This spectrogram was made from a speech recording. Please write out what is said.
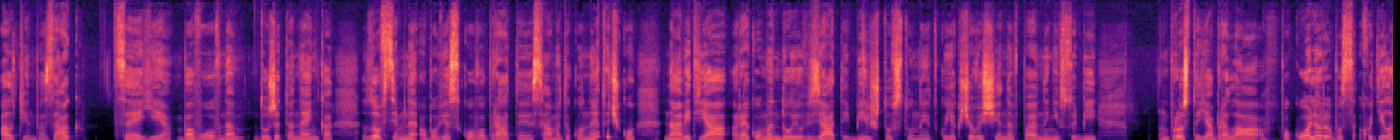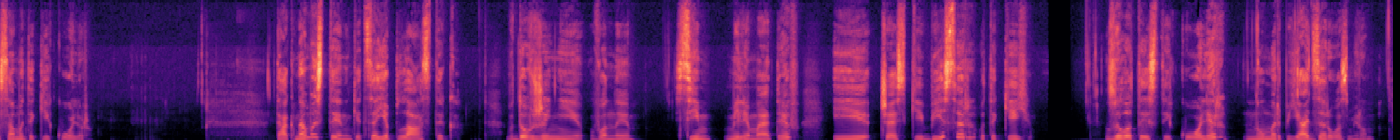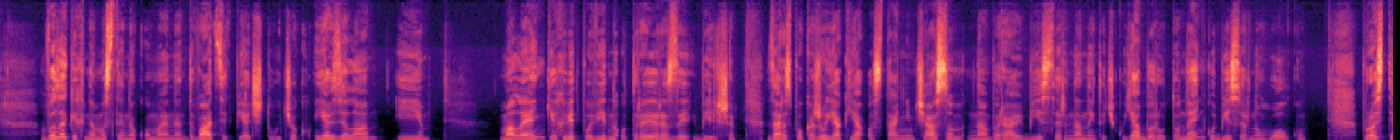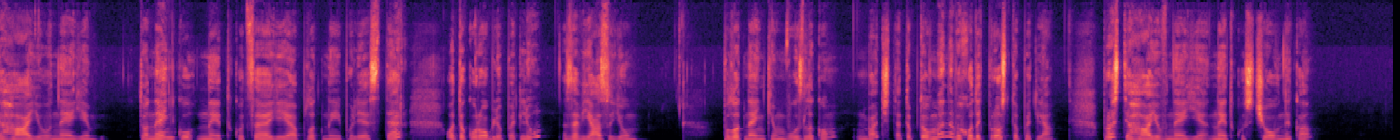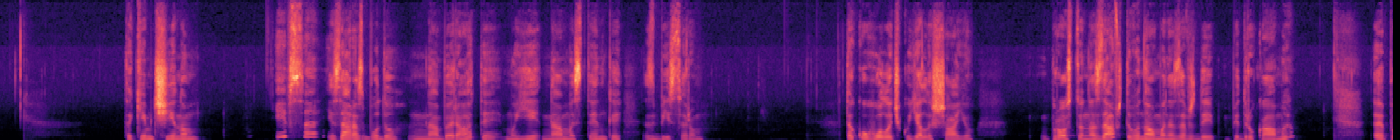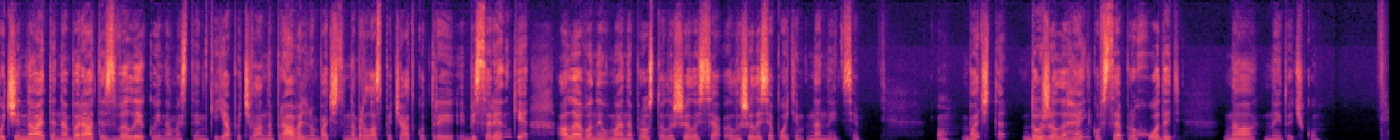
Алтін Базак. Це є бавовна, дуже тоненька. Зовсім не обов'язково брати саме таку ниточку. Навіть я рекомендую взяти більш товсту нитку, якщо ви ще не впевнені в собі. Просто я брала по кольору, бо хотіла саме такий кольор. Так, намистинки це є пластик. В довжині вони 7 мм. І чеський бісер, отакий золотистий колір номер 5 за розміром. Великих намистинок у мене 25 штучок я взяла, і маленьких, відповідно, у три рази більше. Зараз покажу, як я останнім часом набираю бісер на ниточку. Я беру тоненьку бісерну голку, простягаю в неї тоненьку нитку, це є плотний поліестер. Отаку роблю петлю, зав'язую плотненьким вузликом. Бачите? Тобто в мене виходить просто петля. Простягаю в неї нитку з човника таким чином. І все. І зараз буду набирати мої намистинки з бісером. Таку голочку я лишаю просто назавжди, вона у мене завжди під руками. Е, починайте набирати з великої намистинки. Я почала неправильно, бачите, набрала спочатку три бісеринки, але вони в мене просто лишилися лишилися потім на нитці. О, Бачите? Дуже легенько все проходить на ниточку.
